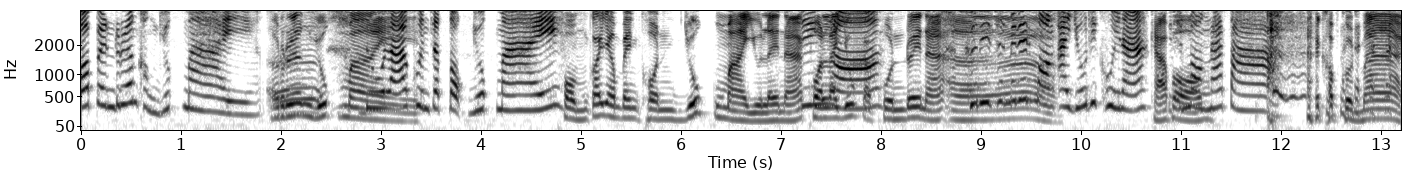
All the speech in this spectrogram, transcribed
ก็เป็นเรื่องของยุคใหม่เรื่องยุคใหม่ดูแล้วคุณจะตกยุคไหมผมก็ยังเป็นคนยุคใหม่อยู่เลยนะ คนละยุคกับคุณด้วยนะคือดิฉันไม่ได้มองอายุที่คุยนะดิฉันมองหน้าตา ขอบคุณมาก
